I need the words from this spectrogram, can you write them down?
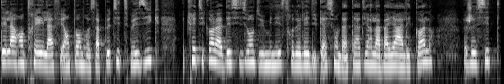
Dès la rentrée, il a fait entendre sa petite musique, critiquant la décision du ministre de l'Éducation d'interdire la baya à l'école. Je cite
